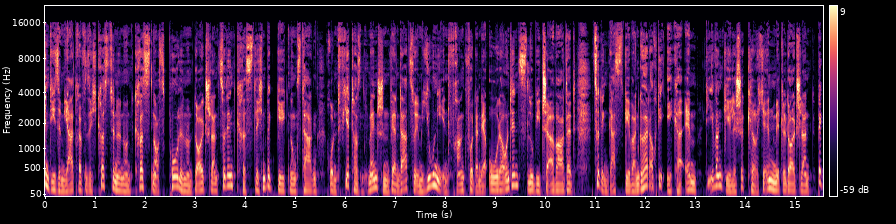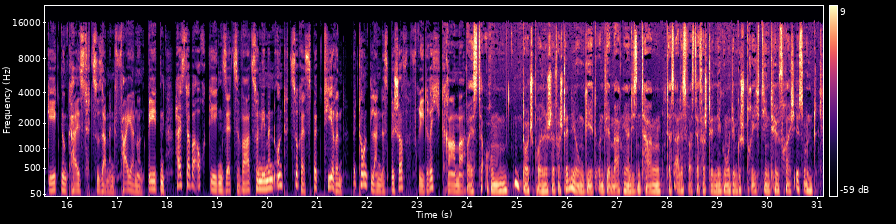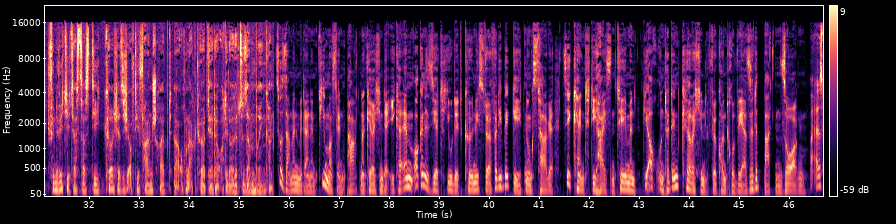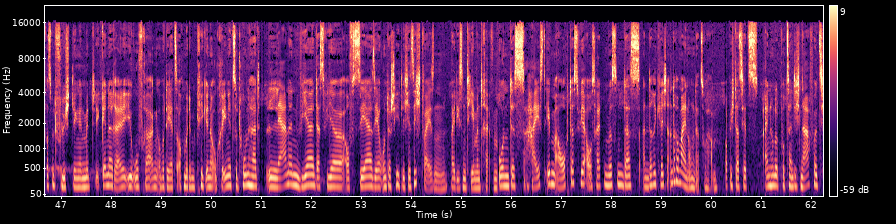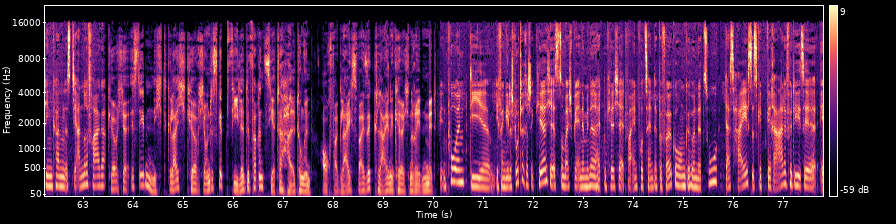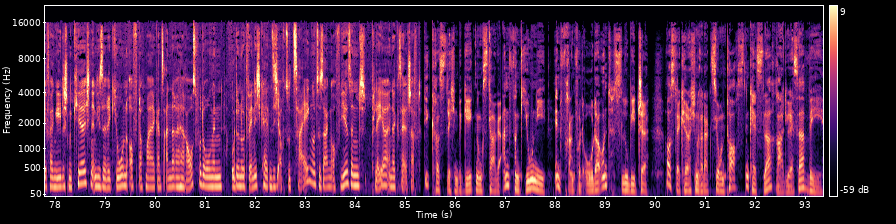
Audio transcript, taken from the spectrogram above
In diesem Jahr treffen sich Christinnen und Christen aus Polen und Deutschland zu den christlichen Begegnungstagen. Rund 4000 Menschen werden dazu im Juni in Frankfurt an der Oder und in Slubice erwartet. Zu den Gastgebern gehört auch die EKM, die Evangelische Kirche in Mitteldeutschland. Begegnung heißt zusammen feiern und beten, heißt aber auch Gegensätze wahrzunehmen und zu respektieren, betont Landesbischof Friedrich Kramer. Weil es da auch um deutsch-polnische Verständigung geht und wir merken ja an diesen Tagen, dass alles, was der Verständigung und dem Gespräch dient, hilfreich ist. Und ich finde wichtig, dass das die Kirche sich auf die Fahnen schreibt, da auch ein Akteur, der da auch die Leute zusammenbringen kann. Zusammen mit einem Team aus den Partnerkirchen der IKM organisiert Judith Königsdörfer die Begegnungstage. Sie kennt die heißen Themen, die auch unter den Kirchen für kontroverse Debatten sorgen. Alles, was mit Flüchtlingen, mit generell EU-Fragen, aber der jetzt auch mit dem Krieg in der Ukraine zu tun hat, lernen wir, dass wir auf sehr, sehr unterschiedliche Sichtweisen bei diesen Themen treffen. Und das heißt eben auch, dass wir aushalten müssen, dass andere Kirchen andere Meinungen dazu dazu haben. Ob ich das jetzt 100%ig nachvollziehen kann, ist die andere Frage. Kirche ist eben nicht gleich Kirche und es gibt viele differenzierte Haltungen. Auch vergleichsweise kleine Kirchen reden mit. In Polen. Die evangelisch-lutherische Kirche ist zum Beispiel eine Minderheitenkirche. Etwa ein Prozent der Bevölkerung gehören dazu. Das heißt, es gibt gerade für diese evangelischen Kirchen in dieser Region oft nochmal ganz andere Herausforderungen oder Notwendigkeiten, sich auch zu zeigen und zu sagen, auch wir sind Player in der Gesellschaft. Die christlichen Begegnungstage Anfang Juni in Frankfurt-Oder und Slubice. Aus der Kirchenredaktion Torsten Kessler, Radio SAW.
